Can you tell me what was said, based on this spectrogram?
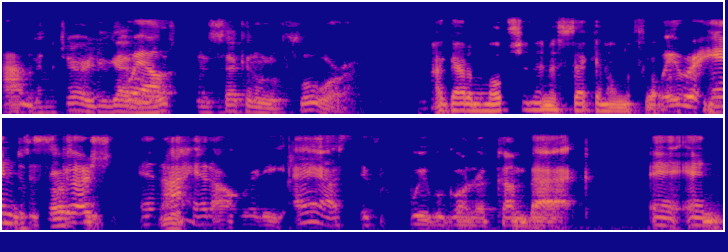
Um, Madam Chair, you got a motion and a second on the floor. I got a motion and a second on the floor. We were in Discussion. discussion and I had already asked if we were gonna come back and, and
